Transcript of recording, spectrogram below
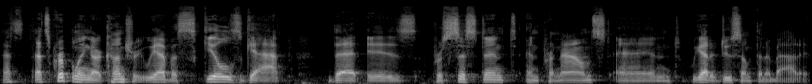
that's, that's crippling our country. We have a skills gap that is persistent and pronounced, and we got to do something about it.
